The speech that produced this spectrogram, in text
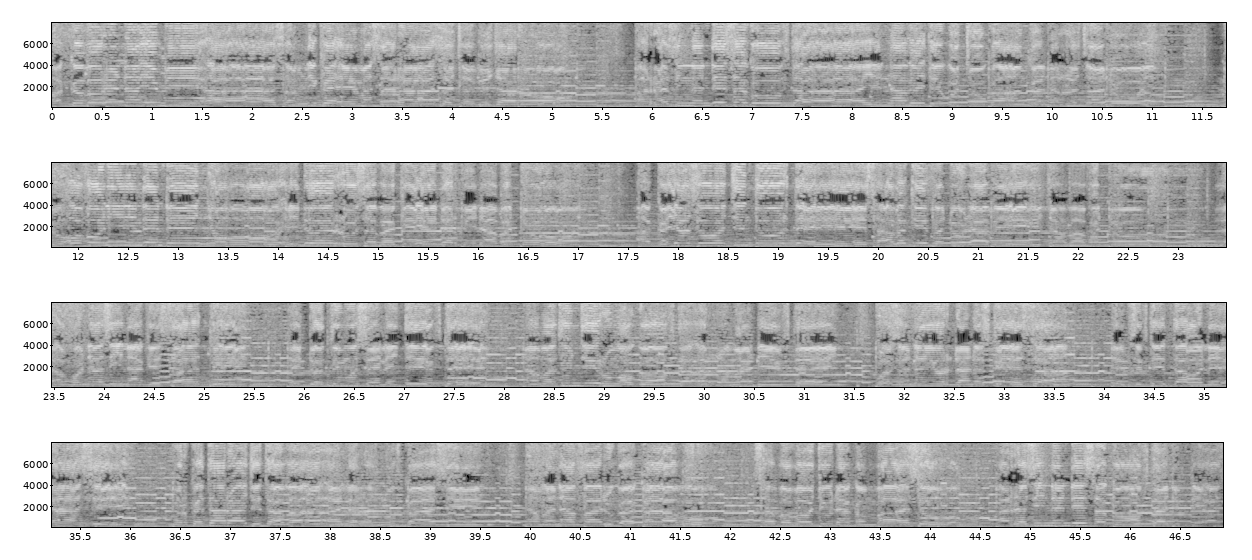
Akka baranaa himii sabni ka'ee masaraa sachabe jaaroo har'asin dandeessa gooftaa yennaa feete gochuu kan kanarra caaloo nu ofooniin hin dandeenyu iddoo hir'uu saba kee darbee dhaabadhoo akka yaasoo wajjin turte saba kee fadhuu dhaabee lafoonni siinaa keessatti iddootti musee leenjifte. namatu njiru mogoofta arrama dhiifte bosona yoordaanos keessa deemsiftee taa'olee asii morkata raajota ba'alarra nuuf kaasi nama naafaa dhugaa qabu sababa hojuudha kan baasu har'asiin dandeessa goofta dibdee as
